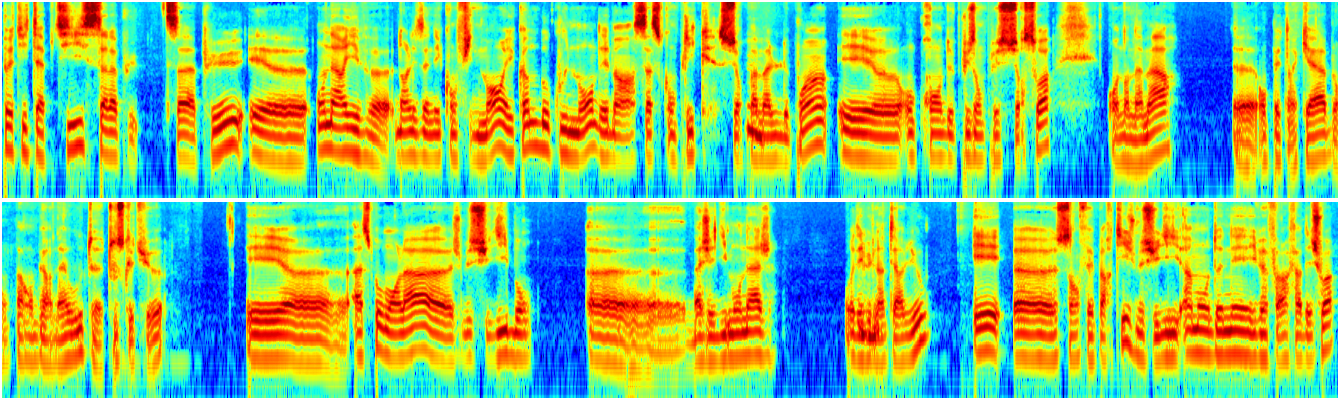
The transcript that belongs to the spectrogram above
petit à petit, ça va plus. Ça va plus. Et euh, on arrive dans les années confinement. Et comme beaucoup de monde, et eh ben, ça se complique sur pas mm. mal de points. Et on prend de plus en plus sur soi. On en a marre. on pète un câble, on part en burn-out, tout ce que tu veux. Et à ce moment-là, je me suis dit, bon, bah, j'ai dit mon âge au début de mhm. l'interview. Et euh, ça en fait partie. Je me suis dit, à un moment donné, il va falloir faire des choix.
